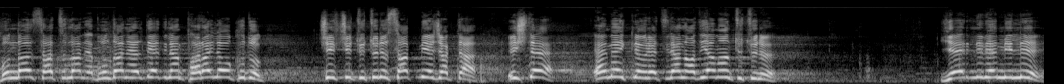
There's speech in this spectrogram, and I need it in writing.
bundan satılan bundan elde edilen parayla okuduk. Çiftçi tütünü satmayacak da. İşte emekle üretilen Adıyaman tütünü. Yerli ve milli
